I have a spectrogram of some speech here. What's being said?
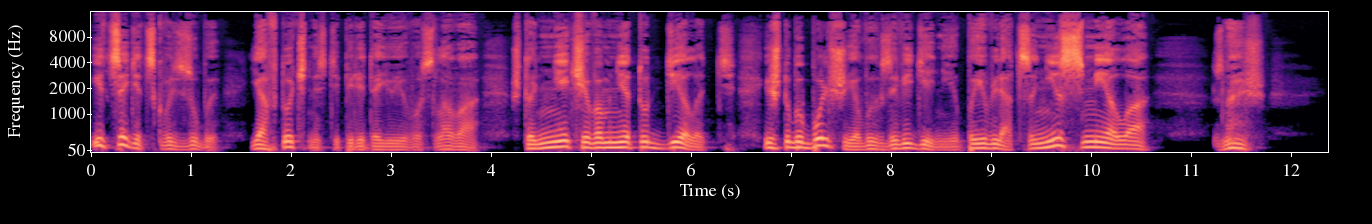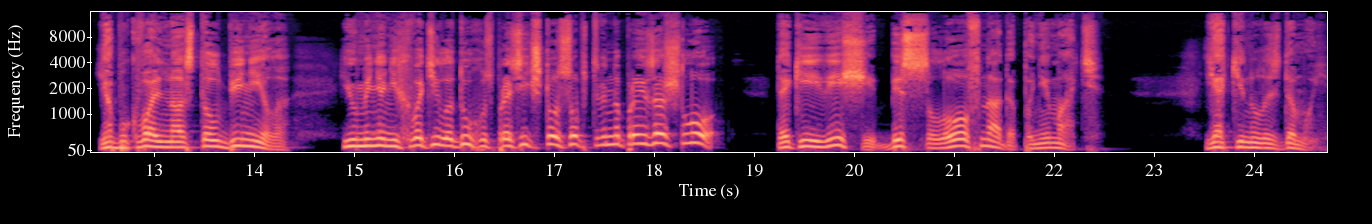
и цедит сквозь зубы. Я в точности передаю его слова, что нечего мне тут делать, и чтобы больше я в их заведении появляться не смела. Знаешь, я буквально остолбенела, и у меня не хватило духу спросить, что, собственно, произошло. Такие вещи без слов надо понимать. Я кинулась домой.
